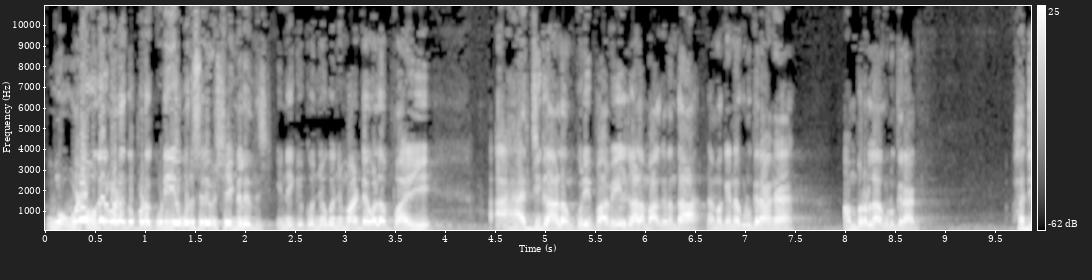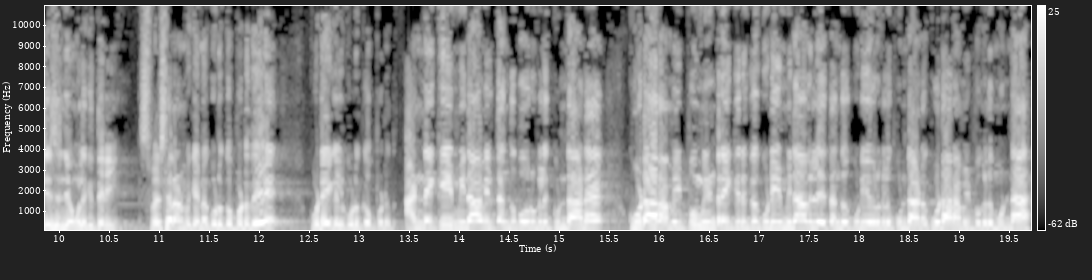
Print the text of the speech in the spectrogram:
உ- உணவுகள் வழங்கப்படக்கூடிய ஒரு சில விஷயங்கள் இருந்துச்சு. இன்னைக்கு கொஞ்சம் கொஞ்சமா டெவலப் ஆகி ஹஜ்ஜி காலம் குறிப்பா வெயில் காலமாக இருந்தா நமக்கு என்ன கொடுக்குறாங்க? அம்பர்லா கொடுக்குறாங்க. ஹஜ்ஜி செஞ்சவங்களுக்கு தெரியும். ஸ்பெஷல் நமக்கு என்ன கொடுக்கப்படுது? குடைகள் கொடுக்கப்படுது. அன்னைக்கு மினாவில் தங்குபவர்களுக்கு உண்டான கூடார அமைப்பும் இன்றைக்கு இருக்கக்கூடிய மினாவிலே தங்கக்கூடியவர்களுக்கு உண்டான கூடார அமைப்புகளும் உண்டா?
